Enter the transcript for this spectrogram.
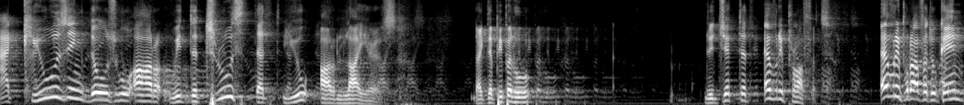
accusing those who are with the truth that you are liars. Like the people who rejected every prophet. Every prophet who came,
